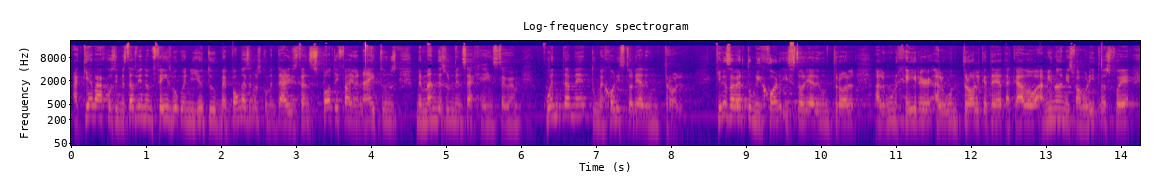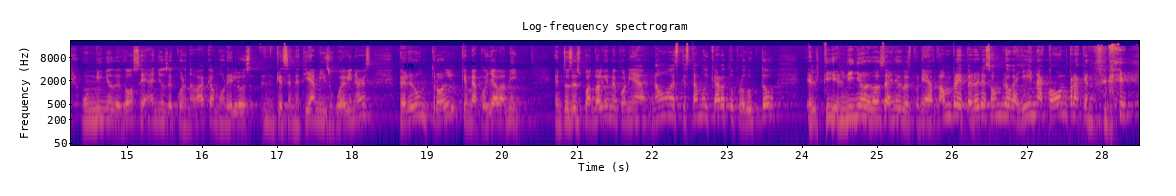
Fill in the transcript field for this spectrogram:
aquí abajo, si me estás viendo en Facebook o en YouTube, me pongas en los comentarios, está en Spotify o en iTunes, me mandes un mensaje a Instagram, cuéntame tu mejor historia de un troll. ¿Quieres saber tu mejor historia de un troll? ¿Algún hater? ¿Algún troll que te haya atacado? A mí uno de mis favoritos fue un niño de 12 años de Cuernavaca, Morelos, que se metía a mis webinars, pero era un troll que me apoyaba a mí. Entonces, cuando alguien me ponía, no, es que está muy caro tu producto, el, el niño de 12 años les ponía, no, hombre, pero eres hombre o gallina, compra, que no sé qué.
